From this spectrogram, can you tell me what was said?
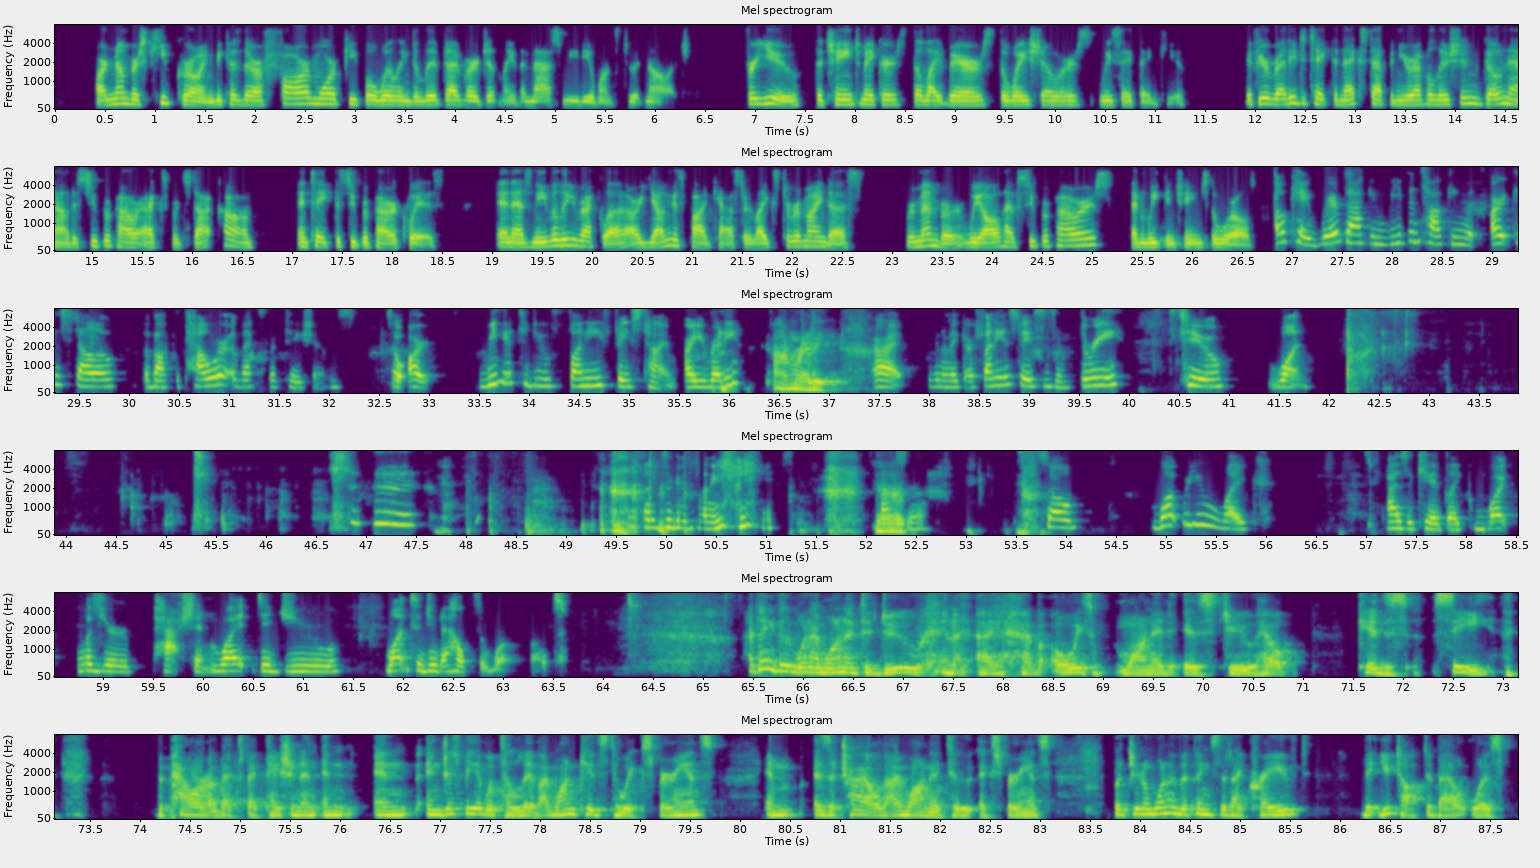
Our numbers keep growing because there are far more people willing to live divergently than mass media wants to acknowledge. For you, the change makers, the light bearers, the way showers, we say thank you. If you're ready to take the next step in your evolution, go now to superpowerexperts.com and take the superpower quiz. And as Neva Lee Recla, our youngest podcaster, likes to remind us, remember, we all have superpowers and we can change the world. Okay, we're back and we've been talking with Art Costello about the power of expectations. So, Art, we get to do funny FaceTime. Are you ready? I'm ready. All right, we're going to make our funniest faces in three, two, one. That's a good funny face. Yeah. Awesome. So, what were you like as a kid? Like, what was your passion? What did you want to do to help the world? I think that what I wanted to do, and I, I have always wanted, is to help kids see the power of expectation and and and and just be able to live. I want kids to experience, and as a child, I wanted to experience. But you know, one of the things that I craved that you talked about was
